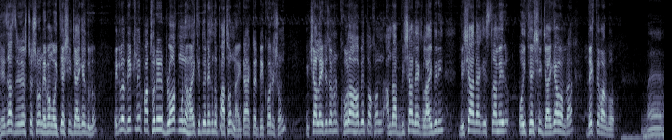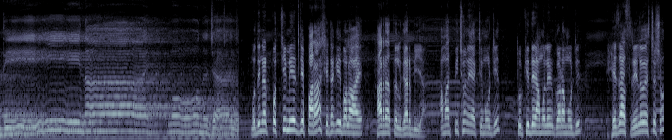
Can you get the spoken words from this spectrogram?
হেজাজ রেলওয়ে স্টেশন এবং ঐতিহাসিক জায়গাগুলো এগুলো দেখলে পাথরের ব্লক মনে হয় কিন্তু এটা কিন্তু পাথর না এটা একটা ডেকোরেশন ইনশাআল্লাহ এটা যখন খোলা হবে তখন আমরা বিশাল এক লাইব্রেরি বিশাল এক ইসলামের ঐতিহাসিক জায়গাও আমরা দেখতে পারব। মদিনার পশ্চিমের যে পাড়া সেটাকেই বলা হয় হাররাতুল গারবিয়া। আমার পিছনে একটি মসজিদ তুর্কিদের আমলের গড়া মসজিদ হেজাজ রেলওয়ে স্টেশন।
